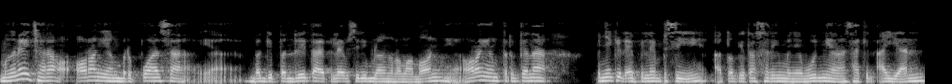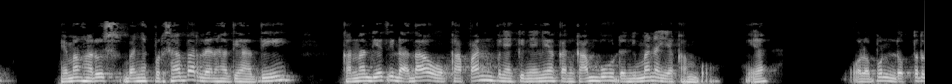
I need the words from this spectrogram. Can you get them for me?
Mengenai cara orang yang berpuasa ya bagi penderita epilepsi di bulan Ramadan ya orang yang terkena penyakit epilepsi atau kita sering menyebutnya sakit ayan memang harus banyak bersabar dan hati-hati karena dia tidak tahu kapan penyakitnya ini akan kambuh dan di mana ia kambuh ya. Walaupun dokter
